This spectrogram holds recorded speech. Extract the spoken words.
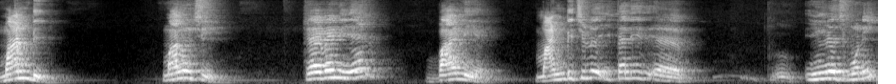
মান্ডি, মানুচি ট্র্যাভেনিয়ার বার্নিয়ার। মান্ডি ছিল ইতালির ইংরেজ বণিক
